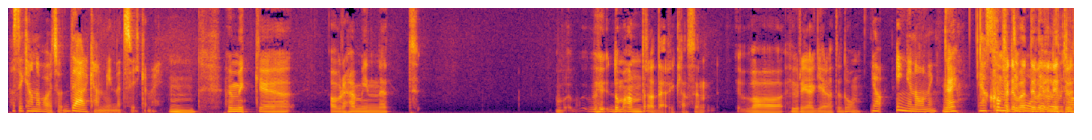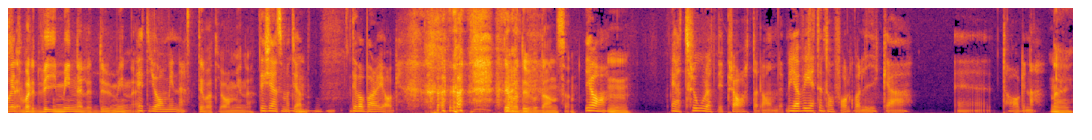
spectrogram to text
Fast det kan ha varit så. Där kan minnet svika mig. Mm. Hur mycket av det här minnet, de andra där i klassen, vad, hur reagerade de? Jag har ingen aning. Nej, Jag kommer det inte var, ihåg det det, var, lite, överhuvudtaget. var det ett vi-minne eller ett du-minne? Ett jag-minne. Det var ett jag-minne. Det känns som att jag, Mm. det var bara jag. Det var du och dansen. Ja, Mm. jag tror att vi pratade om det. Men jag vet inte om folk var lika eh, tagna Nej.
